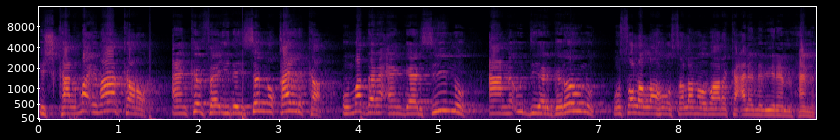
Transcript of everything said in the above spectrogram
ishkaal ma imaan karo aan ka faa'iidaysanno kayrka ummaddana aan gaadhsiinno aanna u diyaargarowno wa sala allahu wasalama wbaaraka calaa nabiyina muxamed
